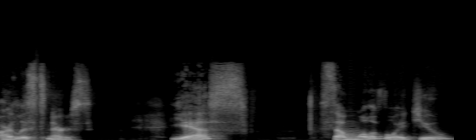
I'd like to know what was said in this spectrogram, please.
our listeners yes, some will avoid you,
